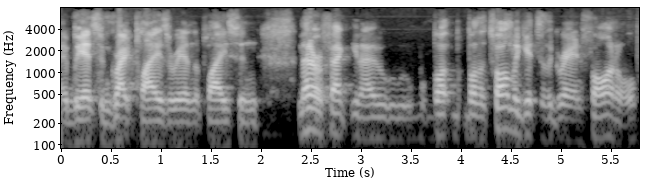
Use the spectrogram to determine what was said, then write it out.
and, we had some great players around the place. And matter of fact, you know, by, by the time we get to the grand final,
